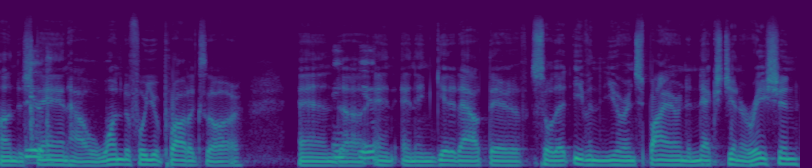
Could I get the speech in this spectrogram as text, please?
understand how wonderful your products are and uh, and and then get it out there so that even you're inspiring the next generation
